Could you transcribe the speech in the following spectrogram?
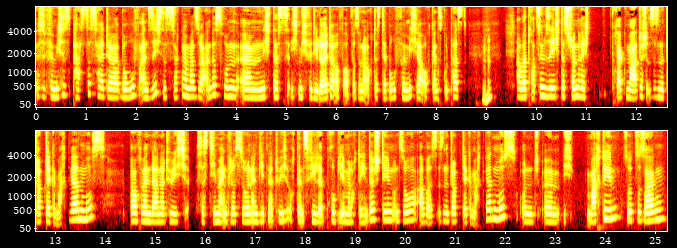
also für mich ist, passt das halt der Beruf an sich. Das sagt man mal so andersrum. Ähm, nicht, dass ich mich für die Leute aufopfer, sondern auch, dass der Beruf für mich ja auch ganz gut passt. Mhm. Aber trotzdem sehe ich das schon recht pragmatisch. Es ist ein Job, der gemacht werden muss. Auch wenn da natürlich, was das Thema Inklusion angeht, natürlich auch ganz viele Probleme noch dahinter stehen und so. Aber es ist ein Job, der gemacht werden muss. Und ähm, ich mache den sozusagen.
